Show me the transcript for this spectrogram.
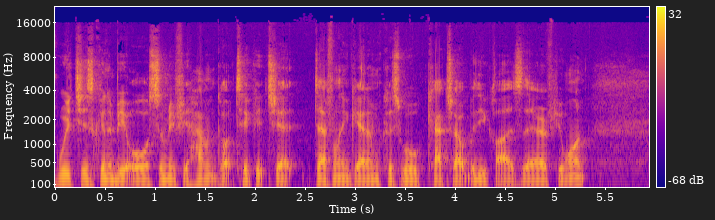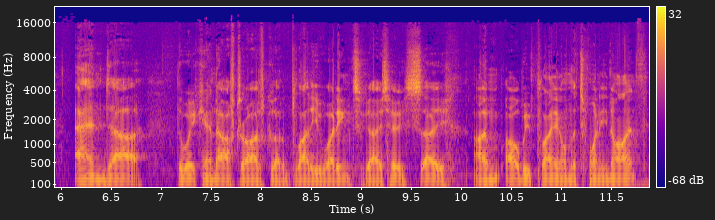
which is going to be awesome. If you haven't got tickets yet, definitely get them because we'll catch up with you guys there if you want. And uh, the weekend after, I've got a bloody wedding to go to, so i will be playing on the 29th.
